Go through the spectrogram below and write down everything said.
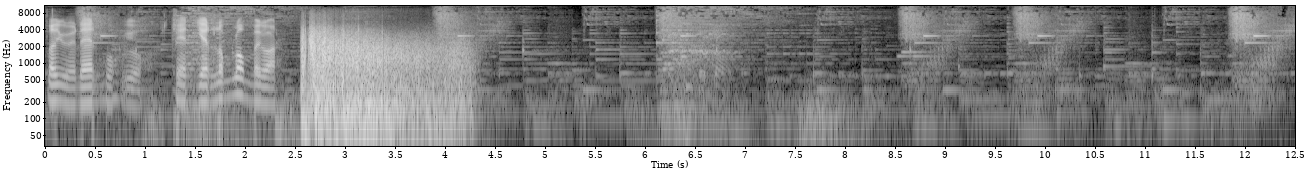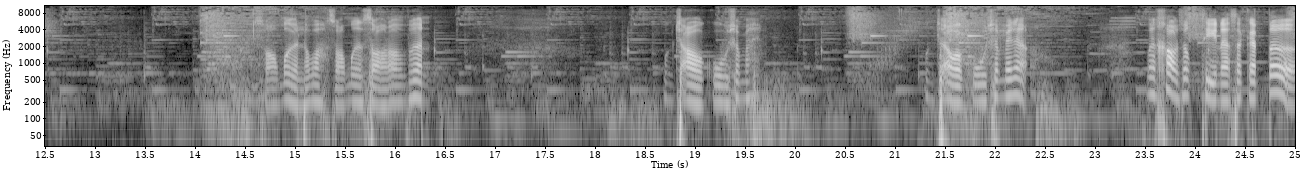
เราอยู่ในแดนบวกอยู่เย็นเย็นล่มๆไปก่อน สองหมื่นแล้ววะสองหมื่นสองแล้วเพื่อน มึงจะเอากูใช่ไหมมึงจะเอากูใช่ไหมเนี่ยไม่เข้าสักทีนะสแกตเตอร์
